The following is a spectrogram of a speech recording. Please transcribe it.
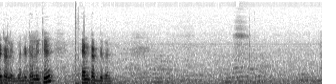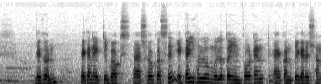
এটা লিখবেন। এটা লিখে এন্টার দিবেন। দেখুন, এখানে একটি বক্স শো করছে। এটাই হলো মূলত ইম্পর্ট্যান্ট কনফিগারেশন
